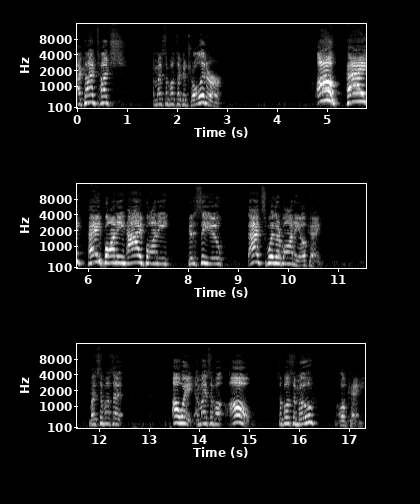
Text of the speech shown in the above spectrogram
I can't touch... Am I supposed to control it, or... Oh, hey, hey, Bonnie. Hi, Bonnie. Good to see you. That's Wither Bonnie. Okay. Am I supposed to... Oh, wait. Am I supposed... Oh. Supposed to move? Okay.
